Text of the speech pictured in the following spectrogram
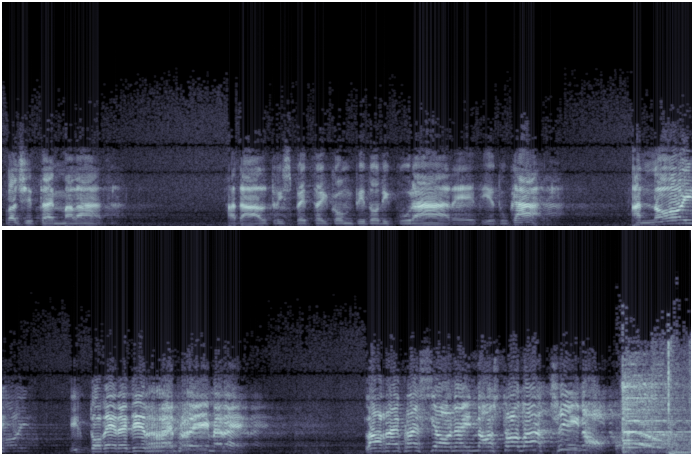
la città è malata. Ad altri spetta il compito di curare e di educare. A noi il dovere di reprimere. La repressione è il nostro vaccino.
